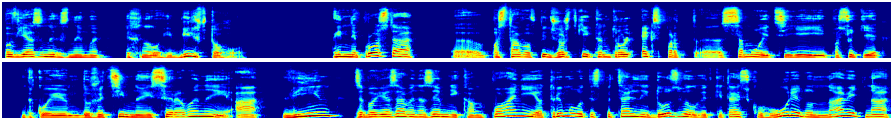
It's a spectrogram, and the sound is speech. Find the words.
пов'язаних з ними технологій. Більш того, він не просто е, поставив під жорсткий контроль експорт е, самої цієї, по суті, такої дуже цінної сировини, а він зобов'язав іноземні компанії отримувати спеціальний дозвіл від китайського уряду навіть на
